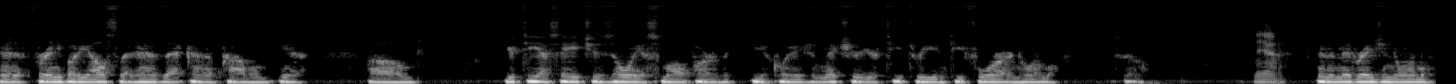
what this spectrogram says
and for anybody else that has that kind of problem, yeah, um, your TSH is only a small part of the, the equation. Make sure your T3 and T4 are normal. So Yeah. in the mid range and normal.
